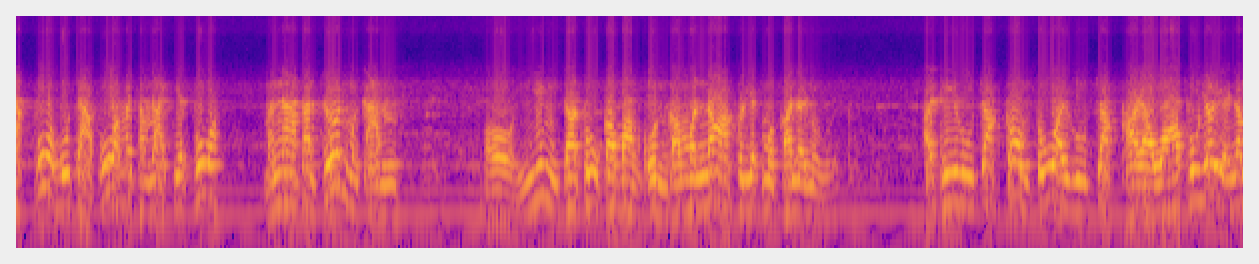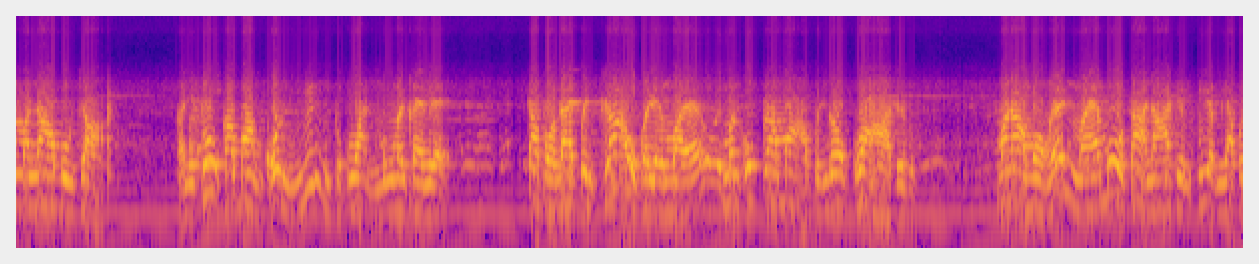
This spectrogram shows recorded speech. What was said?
รักพวกบูชาพวกไม่ทำลายเกียรติพวกมันน่าตันเชิญเหมือนกัน โอ้ยิ่งจะทุกข์กับบางคนก็มันน่าเกลียดเหมือนกันไอ้หนูไอ้ที่รู้จักต้อมตัวไอ้รู้จักขายาวาผู้เยอะไอ้นั้นมันน่าบูชาอันนี้ทุกข์กับบางคนยิ่งทุกวันมึงไม่เคยเลยถ้าพอได้เป็นเจ้าก็เลยแหมมันอุปรามาเป็นโรคกว่าดิมันน่ามองเห็นแหมโม่ตานาเทียมเทียมอย่าไป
